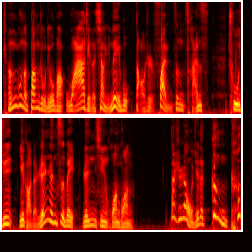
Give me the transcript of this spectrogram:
成功的帮助刘邦瓦解了项羽内部，导致范增惨死，楚军也搞得人人自危，人心惶惶。但是让我觉得更坑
